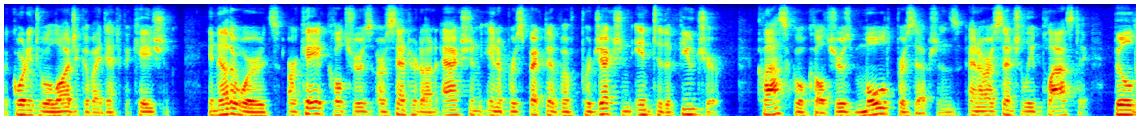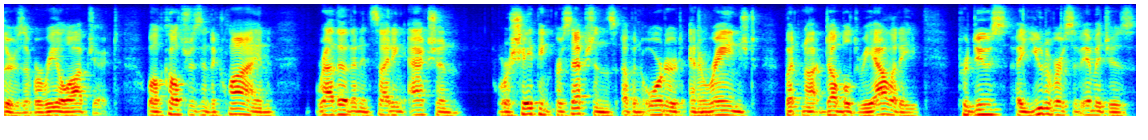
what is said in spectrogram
according to a logic of identification. In other words, archaic cultures are centered on action in a perspective of projection into the future. Classical cultures mold perceptions and are essentially plastic, builders of a real object, while cultures in decline, rather than inciting action or shaping perceptions of an ordered and arranged but not doubled reality, produce a universe of images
